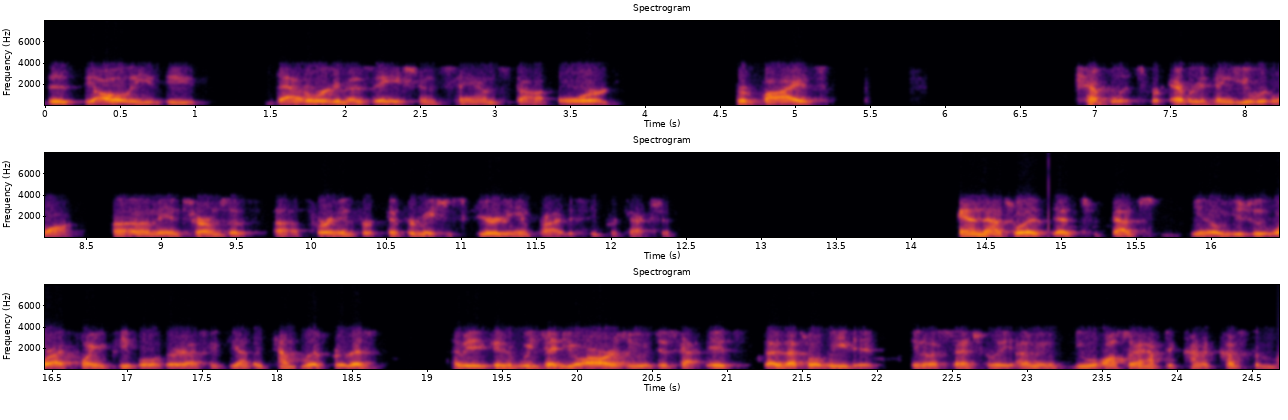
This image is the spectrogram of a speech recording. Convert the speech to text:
the, the all the, the that organization SANS.org provides templates for everything you would want um, in terms of uh, for inf information security and privacy protection. And that's what that's that's you know usually where I point people if they're asking, do you have a template for this? I mean, because if we said you ours, you would just have it's that's what we did, you know, essentially. I mean, you also have to kind of custom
